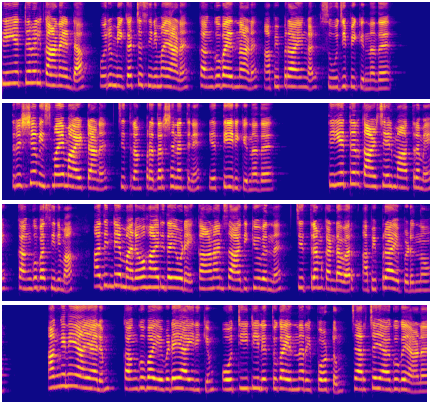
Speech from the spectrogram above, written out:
തിയേറ്ററിൽ കാണേണ്ട ഒരു മികച്ച സിനിമയാണ് കങ്കുവ എന്നാണ് അഭിപ്രായങ്ങൾ സൂചിപ്പിക്കുന്നത്. ദൃശ്യവിസ്മയമായിട്ടാണ് ചിത്രം പ്രദർശനത്തിന് എത്തിയിരിക്കുന്നത്. തിയേറ്റർ കാഴ്ചയിൽ മാത്രമേ കങ്കുവ സിനിമ അതിന്റെ മനോഹാരിതയോടെ കാണാൻ സാധിക്കൂവെന്ന് ചിത്രം കണ്ടവർ അഭിപ്രായപ്പെടുന്നു. അങ്ങനെയായാലും കങ്കുവ എവിടെയായിരിക്കും ഒ ടി ടിയിലെത്തുക എന്ന റിപ്പോർട്ടും ചർച്ചയാകുകയാണ്.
